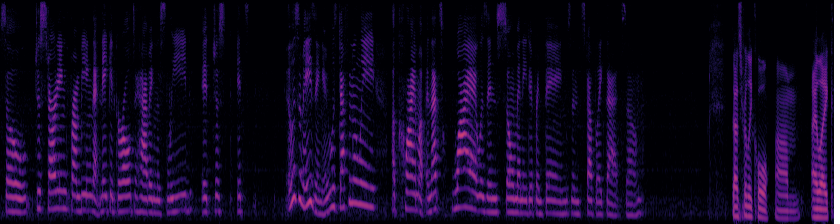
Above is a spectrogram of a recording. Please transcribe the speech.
So just starting from being that naked girl to having this lead, it just it's it was amazing. It was definitely a climb up, and that's why I was in so many different things and stuff like that. So that's really cool. Um, I like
